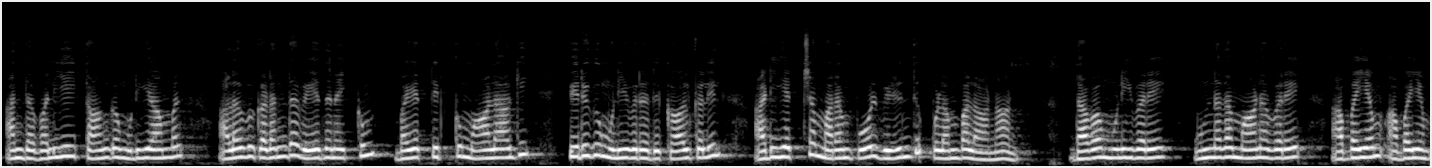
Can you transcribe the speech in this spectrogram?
அந்த வலியைத் தாங்க முடியாமல் அளவு கடந்த வேதனைக்கும் பயத்திற்கும் ஆளாகி பிருகு முனிவரது கால்களில் அடியற்ற மரம் போல் விழுந்து புலம்பலானான். தவ முனிவரே உன்னதமானவரே அபயம் அபயம்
